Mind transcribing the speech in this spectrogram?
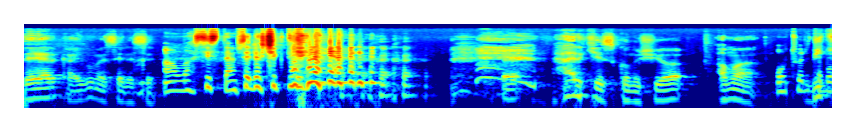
değer kaybı meselesi. Allah sistemsel açık diyelim yani. Herkes konuşuyor ama Otorite bir boşluğu.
